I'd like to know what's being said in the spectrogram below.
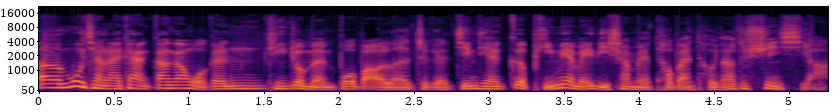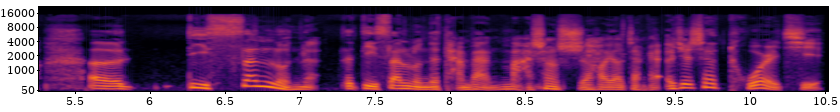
呃，目前来看，刚刚我跟听众们播报了这个。今天各平面媒体上面头版头条的讯息啊，呃，第三轮的第三轮的谈判马上十号要展开，而且是在土耳其。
